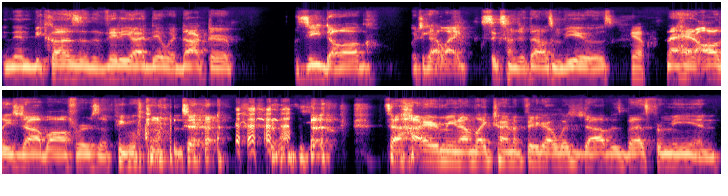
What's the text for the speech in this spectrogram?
and then because of the video I did with Doctor ZDogg, which got like 600,000 views. Yep. And I had all these job offers of people wanting to, to hire me. And I'm like trying to figure out which job is best for me. And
